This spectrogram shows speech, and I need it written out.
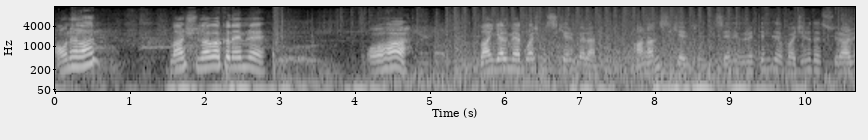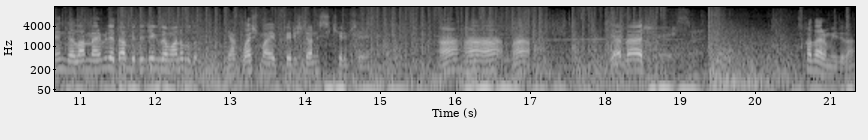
O ne lan? Lan şuna bakın Emre. Oha. Lan gelme yaklaşma sikerim be lan. Ananı sikerim seni. Seni üreteni de bacını da sülaleni de lan mermiyle tam bitecek zamanı buldu. Yaklaşma ayıp perişanı sikerim seni. Ha ha ha ha. Geber. Bu kadar mıydı lan?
